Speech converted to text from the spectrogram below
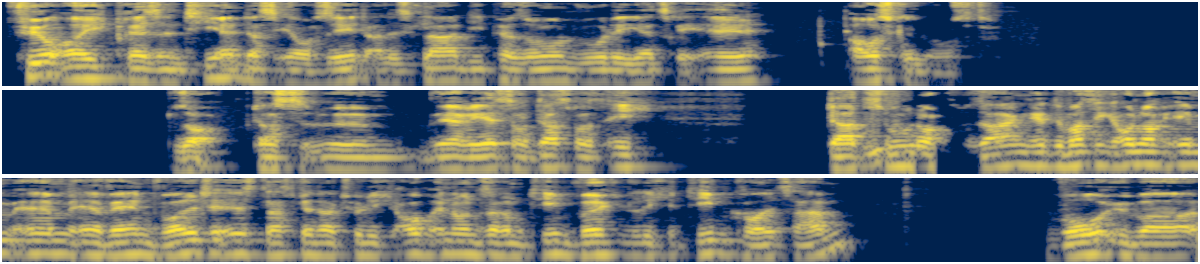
für euch präsentieren, dass ihr auch seht, alles klar, die Person wurde jetzt reell ausgelost. So, das äh, wäre jetzt noch das, was ich dazu mhm. noch zu sagen hätte. Was ich auch noch eben ähm, erwähnen wollte, ist, dass wir natürlich auch in unserem Team wöchentliche Teamcalls haben. wo über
